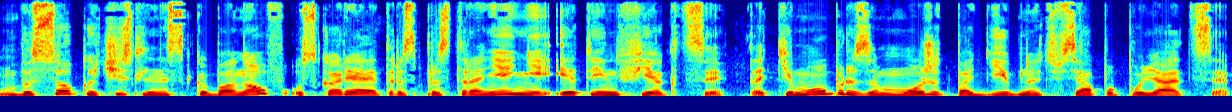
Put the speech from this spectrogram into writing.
Высокая численность кабанов ускоряет распространение этой инфекции. Таким образом, может погибнуть вся популяция.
